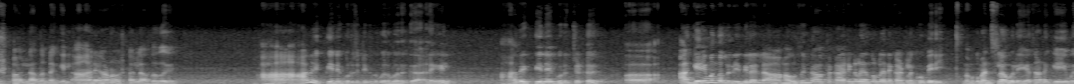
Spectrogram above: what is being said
ഇഷ്ടമല്ല എന്നുണ്ടെങ്കിൽ ആരെയാണോ ഇഷ്ടമല്ലാത്തത്? ആ ആ വ്യക്തിനെ കുറിച്ചിട്ട് ഇരുന്ന് വെറുതെ അല്ലെങ്കിൽ ആ വ്യക്തിനെ കുറിച്ചിട്ട് ആ, ഗെയിം എന്നുള്ള രീതിയിലല്ല ആ ഹൗസിന്റെ അകത്തെ കാര്യങ്ങൾ എന്നുള്ളതിനെക്കാട്ടിലൊക്കെ ഉപരി നമുക്ക് മനസ്സിലാവില്ലേ ഏതാണ് ഗെയിം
